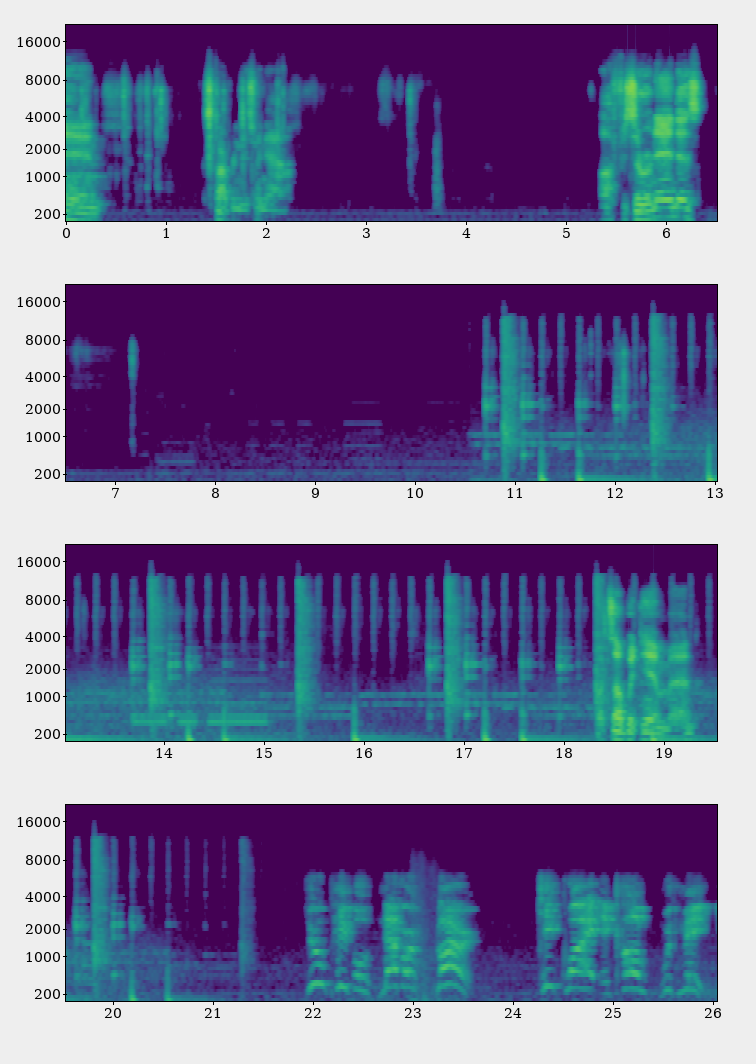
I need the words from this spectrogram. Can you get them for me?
and right now. Officer Hernandez. What's up with him, man? You people never learn! Keep quiet and come with me!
